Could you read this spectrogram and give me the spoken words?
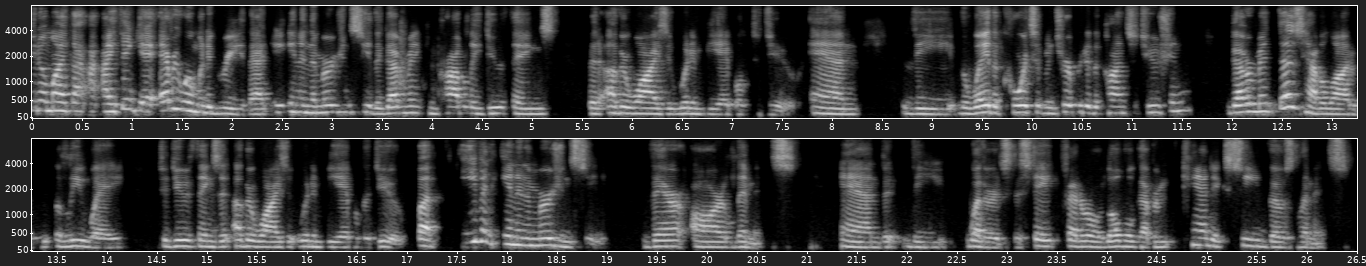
You know, Mike, I, I think everyone would agree that in an emergency, the government can probably do things that otherwise it wouldn't be able to do. And the the way the courts have interpreted the Constitution, government does have a lot of leeway to do things that otherwise it wouldn't be able to do. But even in an emergency, there are limits, and the, the whether it's the state, federal, or local government can't exceed those limits.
